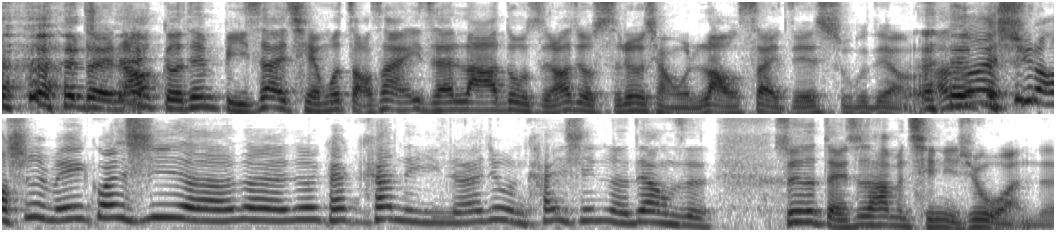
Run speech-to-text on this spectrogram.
对，然后隔天比赛前，我早上一直在拉肚子，然后就十六强我落赛直接输掉了。他说：“徐老师没关系的，对，就看看你来就很开心了这样子。”所以说等于是他们请你去玩的，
